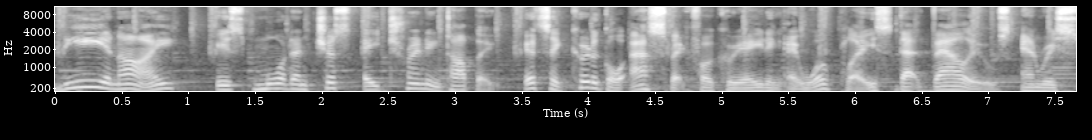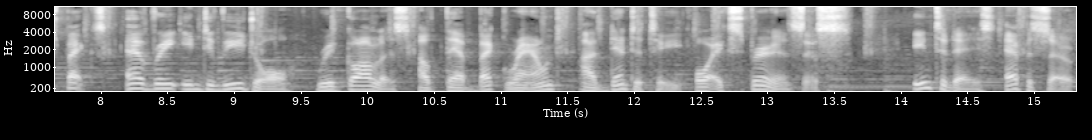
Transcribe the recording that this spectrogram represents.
DE&I is more than just a trending topic. It's a critical aspect for creating a workplace that values and respects every individual regardless of their background, identity, or experiences. In today's episode,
